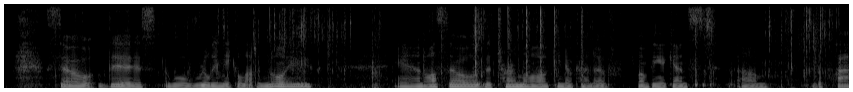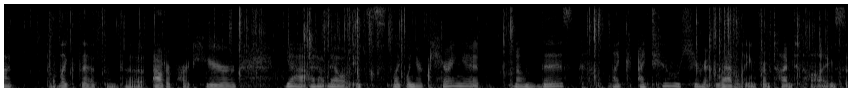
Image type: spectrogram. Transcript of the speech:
so this will really make a lot of noise. And also the turn lock, you know, kind of bumping against um, the plat, like the, the outer part here. Yeah, I don't know. It's like when you're carrying it on this, like I do hear it rattling from time to time. So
